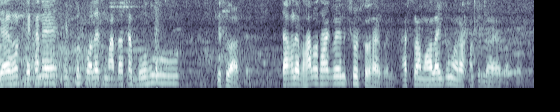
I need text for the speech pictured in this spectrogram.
যাই হোক, এখানে স্কুল, কলেজ, মাদ্রাসা বহু কিছু আছে। তাহলে ভালো থাকবেন, সুস্থ থাকবেন। আসসালামু আলাইকুম রহমতুল্লাহ বরকাত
